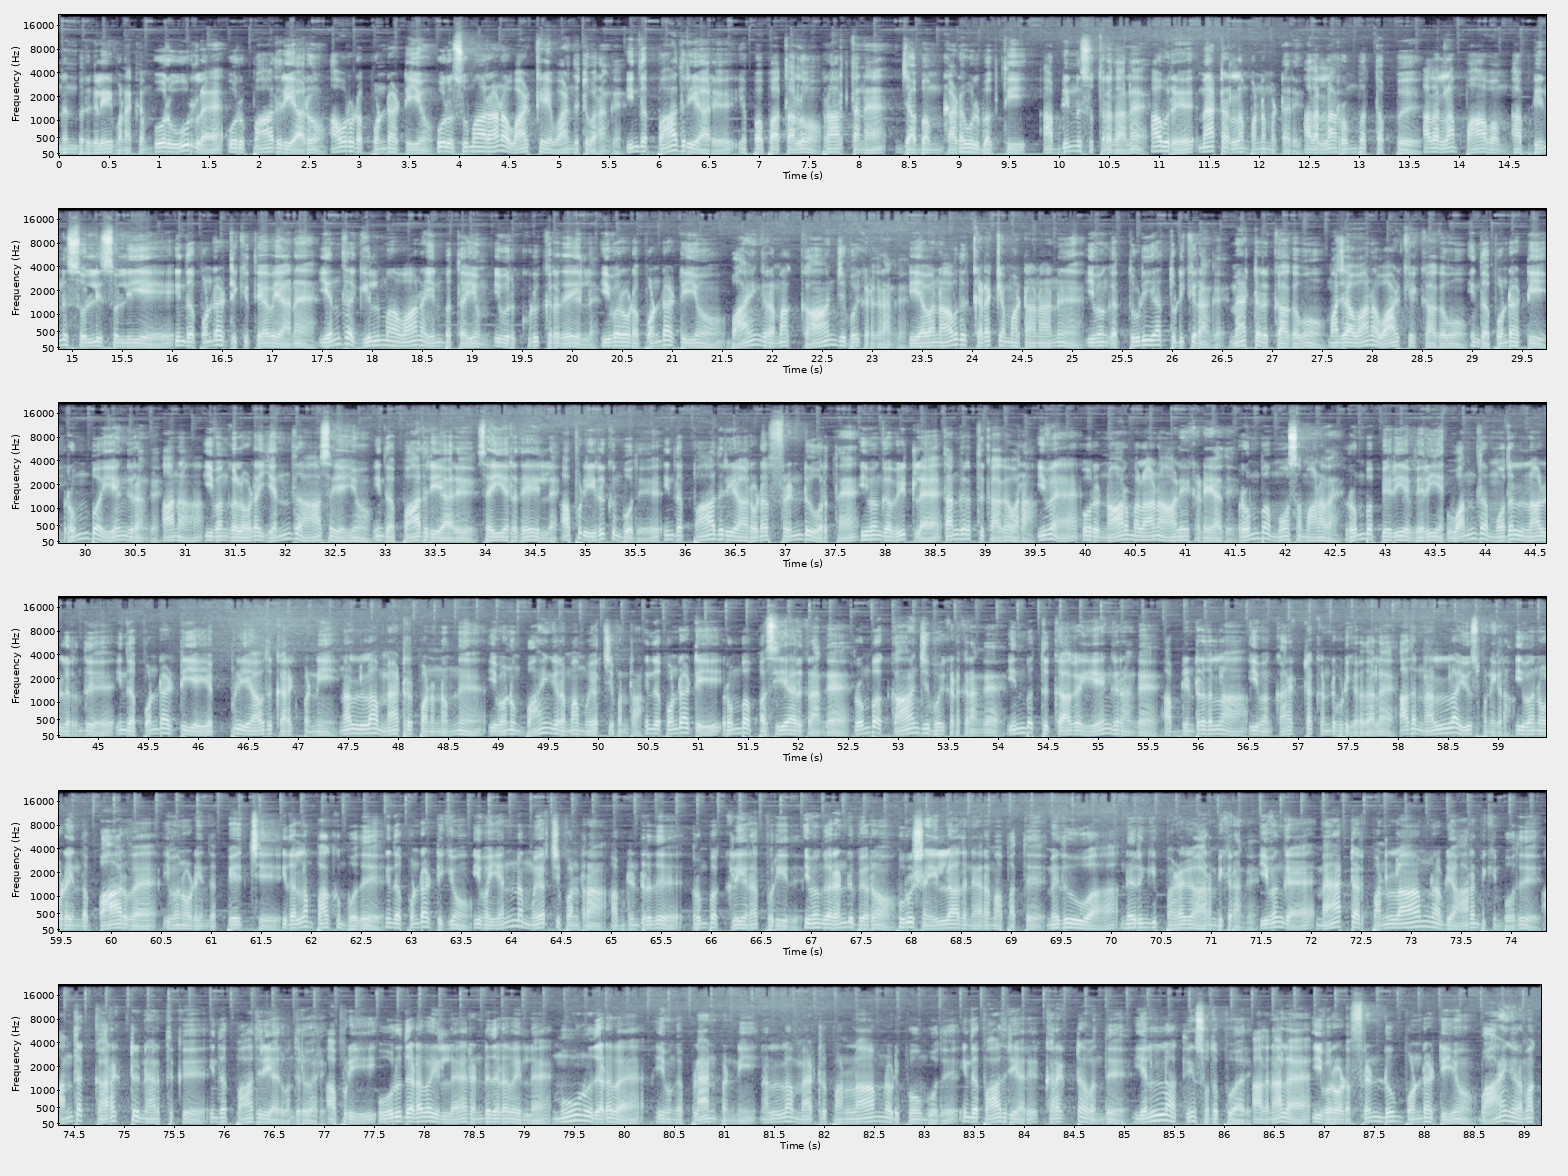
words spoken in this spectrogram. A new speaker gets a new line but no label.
நண்பர்களே வணக்கம். ஒரு ஊர்ல ஒரு பாதிரியாரும் அவரோட பொண்டாட்டியும் ஒரு சுமாரான வாழ்க்கையை வாழ்ந்துட்டு வராங்க. இந்த பாதிரியாரு எப்ப பார்த்தாலும் பிரார்த்தனை ஜபம் கடவுள் பக்தி அப்படின்னு சுத்துறதால அவரு மேட்டர்லாம் பண்ண மாட்டாரு. அதெல்லாம் ரொம்ப தப்பு அதெல்லாம் பாவம் அப்படின்னு சொல்லி சொல்லியே இந்த பொண்டாட்டிக்கு தேவையான எந்த கில்மாவான இன்பத்தையும் இவர் கொடுக்கறதே இல்ல. இவரோட பொண்டாட்டியும் பயங்கரமா காஞ்சு போய் கிடக்குறாங்க. எவனாவது கிடைக்க மாட்டானான்னு இவங்க துடியா துடிக்கிறாங்க. மேட்டருக்காகவும் மஜாவான வாழ்க்கைக்காகவும் இந்த பொண்டாட்டி ரொம்ப ஏங்குறாங்க. ஆனா இவங்களோட எந்த ஆசையையும் இந்த பாதிரியாரு செய்யறதே இல்ல. அப்படி இருக்கும்போது இந்த பாதிரியாரோட ஃப்ரெண்டு ஒருத்தன் இவங்க வீட்டுல தங்கறதுக்காக வரான். இவன் ஒரு நார்மலான ஆளே கிடையாது. ரொம்ப மோசமானவன். ரொம்ப பெரிய வெறியன் வந்த முதல் நாள்ல இருந்து இந்த பொண்டாட்டியை எப்படியாவது கரெக்ட் பண்ணி நல்லா மேட்டர் பண்ணணும்னு இவனும் பயங்கரமா முயற்சி பண்றான். இந்த பொண்டாட்டி ரொம்ப பசியா இருக்கிறாங்க. ரொம்ப காஞ்சு போய் கிடக்குறாங்க. இன்பத்துக்காக ஏங்குறாங்க. அப்படின்றதெல்லாம் இவன் கரெக்டா கண்டுபிடிக்கிறதால அதை நல்லா யூஸ் பண்ணிக்கிறான். இவனோட இந்த பார்வை இவனோட இந்த பேச்சு இதெல்லாம் பார்க்கும்போது இந்த பொண்டாட்டிக்கும் இவன் என்ன முயற்சி பண்றான் அப்படின்றது ரொம்ப கிளியரா புரியுது. இவங்க ரெண்டு பேரும் புருஷன் இல்லாத நேரமா பார்த்து மெதுவா நெருங்கி பழக ஆரம்பிக்கிறாங்க. இவங்க மேட்டர் பண்ணலாம்னு அப்படி ஆரம்பிக்கும் போது அந்த கரெக்ட் நேரத்துக்கு இந்த பாதிரியார் வந்துடுவாரு அப்படி ஒரு தடவை இல்ல ரெண்டு தடவை இல்ல மூணு தடவை இவங்க பிளான் பண்ணி நல்லா மேட்டர் பண்ணலாம்னு அப்படி போகும்போது இந்த பாதிரியாரு கரெக்டா வந்து எல்லாத்தையும் சொதப்புவாரு. அதனால இவரோட ஃப்ரெண்டும் பொண்டாட்டியும் பயங்கரமா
